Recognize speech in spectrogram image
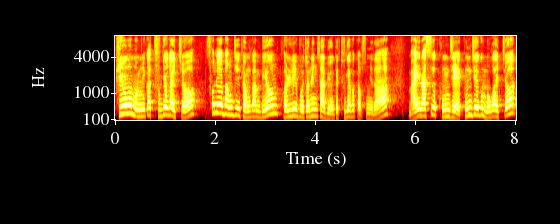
비용은 뭡니까? 두 개가 있죠. 손해방지 경감 비용, 권리 보존 행사 비용 이렇게 두 개밖에 없습니다. 마이너스 공제액. 공제액은 뭐가 있죠?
